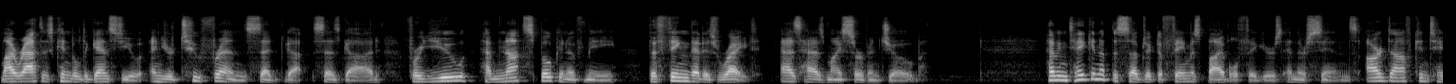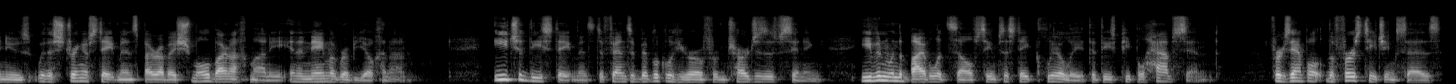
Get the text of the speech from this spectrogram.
My wrath is kindled against you and your two friends, said God, says God, for you have not spoken of me the thing that is right, as has my servant Job. Having taken up the subject of famous Bible figures and their sins, our daf continues with a string of statements by Rabbi Shmuel Bar Nachmani in the name of Rabbi Yochanan. Each of these statements defends a biblical hero from charges of sinning, even when the Bible itself seems to state clearly that these people have sinned. For example, the first teaching says,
